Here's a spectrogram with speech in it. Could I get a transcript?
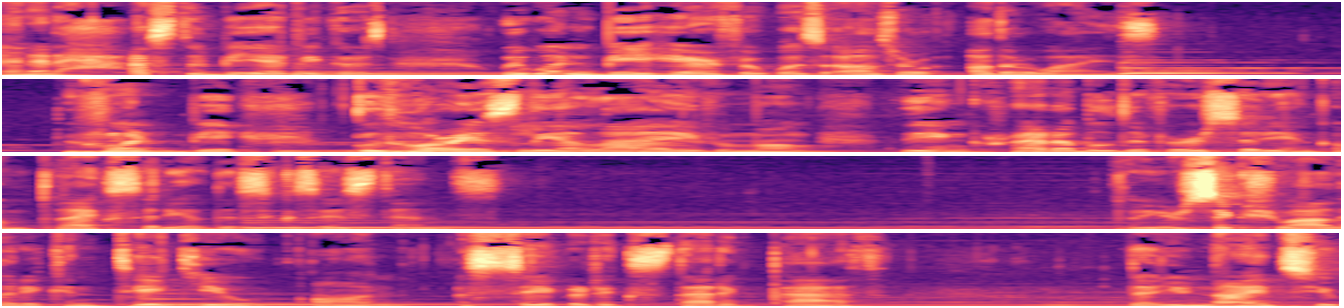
And it has to be it because we wouldn't be here if it was other, otherwise. We wouldn't be gloriously alive among the incredible diversity and complexity of this existence. So, your sexuality can take you on a sacred ecstatic path that unites you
